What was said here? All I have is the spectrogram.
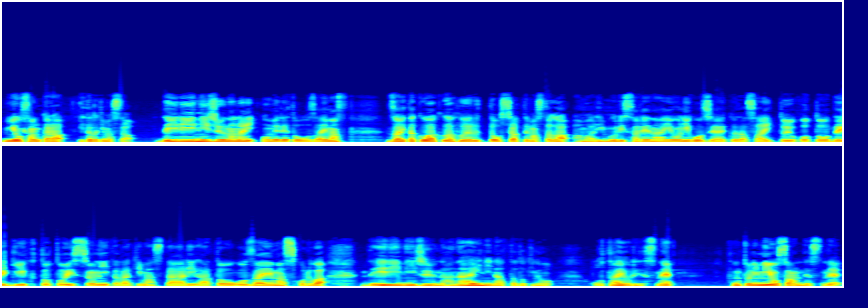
みおさんからいただきました。デイリー27位おめでとうございます。在宅ワークが増えるっておっしゃってましたが、あまり無理されないようにご自愛ください。ということで、ギフトと一緒にいただきました。ありがとうございます。これは、デイリー27位になった時のお便りですね。本当にみおさんですね、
